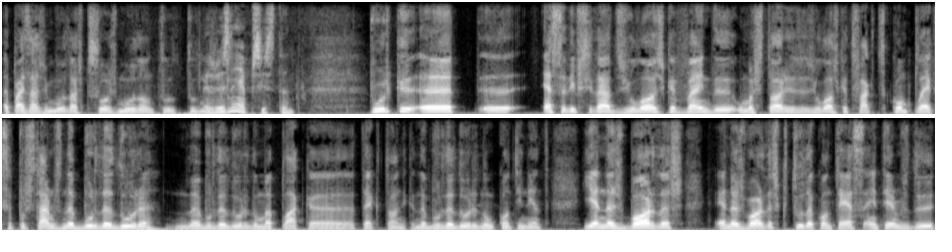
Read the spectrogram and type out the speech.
a paisagem muda, as pessoas mudam, tudo, tudo muda Às vezes nem é preciso tanto. porque eh, eh, essa diversidade geológica vem de uma história geológica de facto complexa por estarmos na bordadura, na bordadura de uma placa tectónica, na bordadura de um continente. E é nas bordas, é nas bordas que tudo acontece em termos de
